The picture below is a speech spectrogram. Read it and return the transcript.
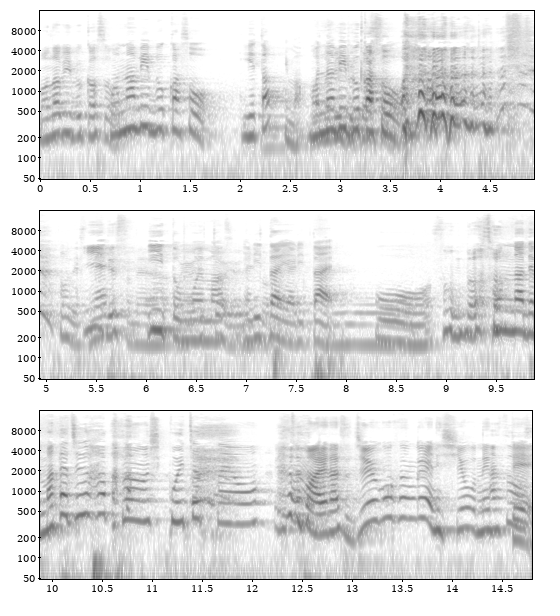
学び深そう学び深そう。言えた？今学び深そうう。そうですね。いいですねいいと思います。やりたいやりたい。おおおーそんなー。そんなでまた18分超えちゃったよ。いつもあれなんです15分ぐらいにしようねって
